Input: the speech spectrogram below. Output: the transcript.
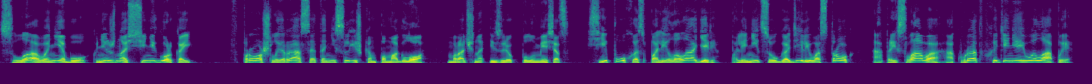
Слава небу, княжна с синегоркой! В прошлый раз это не слишком помогло, мрачно изрек полумесяц. Сипуха спалила лагерь, поленицы угодили во строк, а Преслава аккурат в Хотинеевы лапы.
